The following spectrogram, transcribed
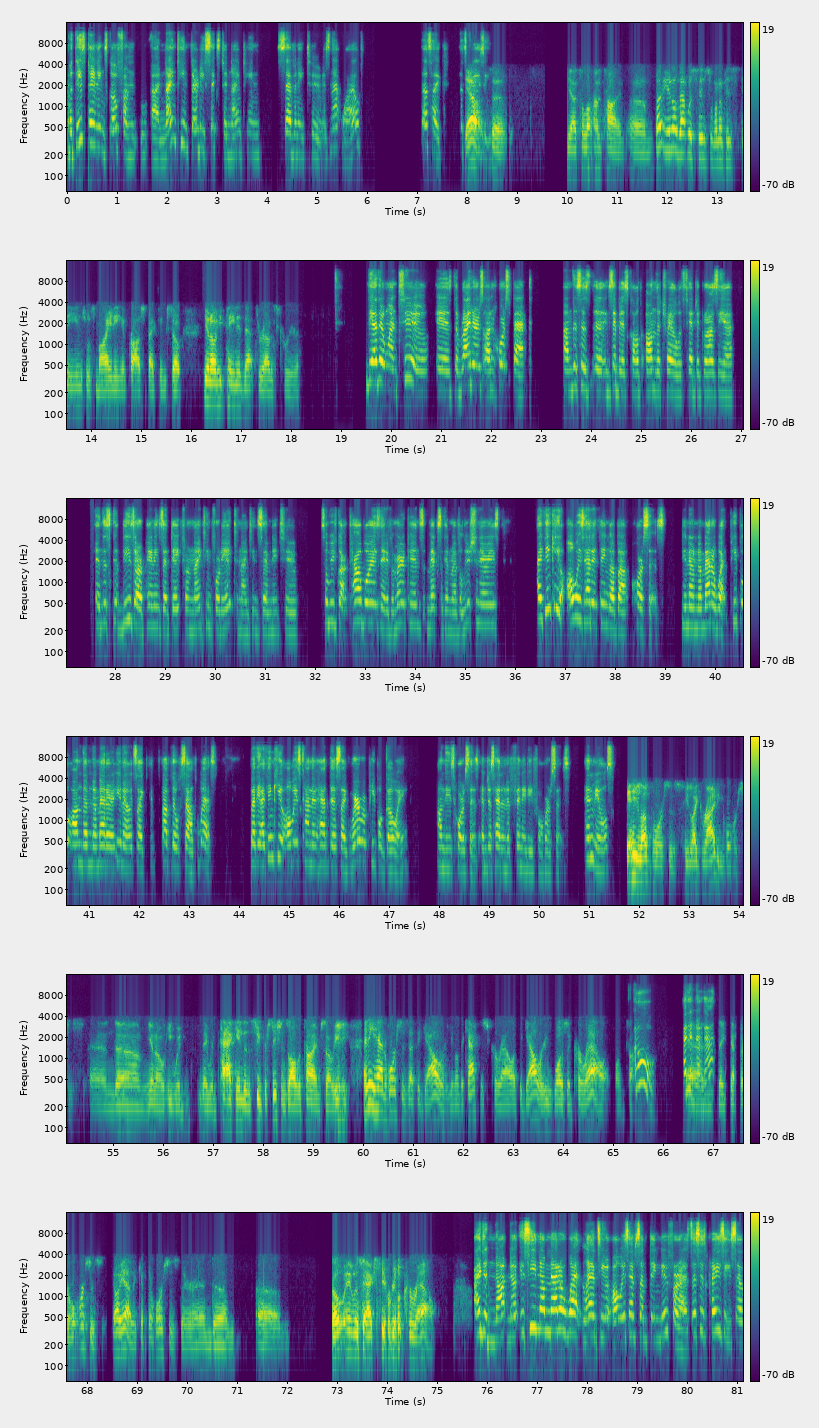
But these paintings go from uh, 1936 to 1972. Isn't that wild? That's like that's yeah, crazy. It's a, yeah, it's a lot of time. Um, but you know, that was his one of his themes was mining and prospecting. So, you know, he painted that throughout his career. The other one too is the riders on horseback. Um, this is the exhibit is called On the Trail with Ted DeGrazia. And this these are paintings that date from 1948 to 1972. So we've got cowboys, Native Americans, Mexican revolutionaries. I think he always had a thing about horses you know, no matter what, people on them, no matter, you know, it's like of the Southwest. But I think he always kind of had this like, where were people going on these horses and just had an affinity for horses and mules. He loved horses. He liked riding horses. And, um, you know, he would, they would pack into the superstitions all the time. So he, and he had horses at the gallery. You know, the cactus corral at the gallery was a corral at one time. Oh, I didn't know that. They kept their horses. Oh yeah, they kept their horses there, and um, um, so it was actually a real corral. I did not know. You See, no matter what, Lance, you always have something new for us. This is crazy. So,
